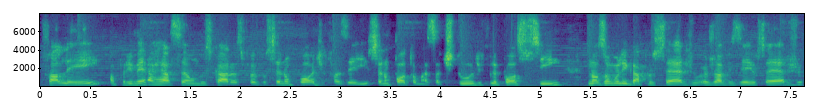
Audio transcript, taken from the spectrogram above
falei. A primeira reação dos caras foi: você não pode fazer isso, você não pode tomar essa atitude. Falei: posso sim. Nós vamos ligar para o Sérgio. Eu já avisei o Sérgio.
